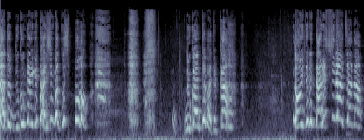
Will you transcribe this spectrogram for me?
나도 누군가에게 관심 받고 싶어! 누구한테 받을까? 너희들은 나를 싫어하잖아!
